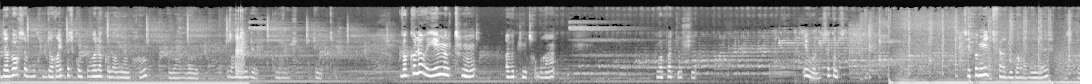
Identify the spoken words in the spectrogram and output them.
d'abord sa boucle d'oreille parce qu'on pourrait la colorier en brun. Alors, euh, vous aurez mieux de colorier. On va colorier maintenant avec notre brun. On va pas toucher. Et voilà, c'est comme ça. C'est pas mieux de faire du barbouillage. C'est pas.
